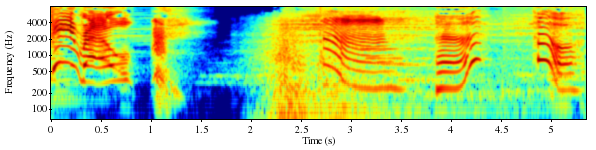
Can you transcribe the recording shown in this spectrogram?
Piro! Hmm. Huh? Oh.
